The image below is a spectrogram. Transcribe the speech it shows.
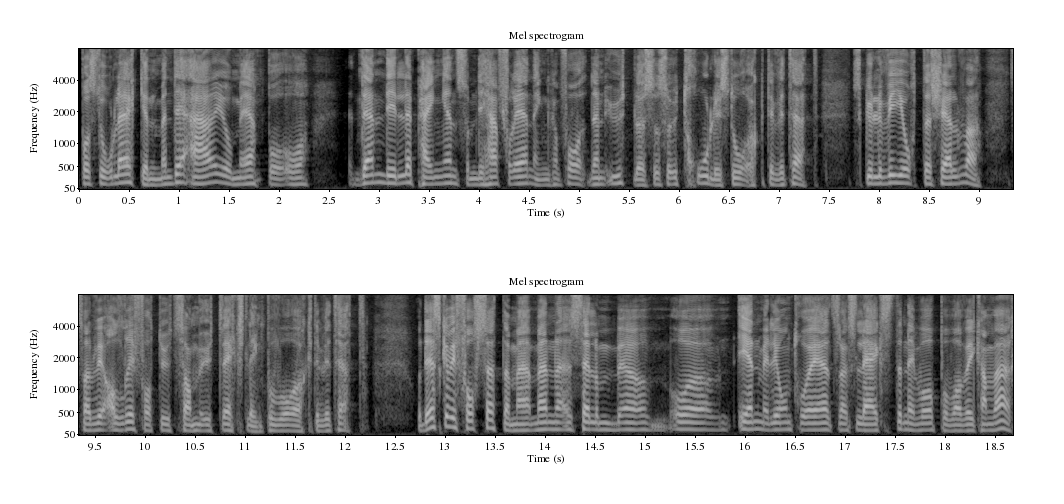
på storleken, men det är ju med på att den lilla pengen som de här föreningarna kan få, den utlöser så otroligt stor aktivitet. Skulle vi gjort det själva så hade vi aldrig fått ut samma utväxling på vår aktivitet. Och det ska vi fortsätta med, men selv om eh, en miljon tror jag är ett slags lägsta nivå på vad vi kan vara.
